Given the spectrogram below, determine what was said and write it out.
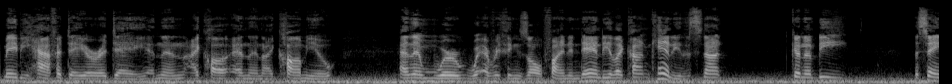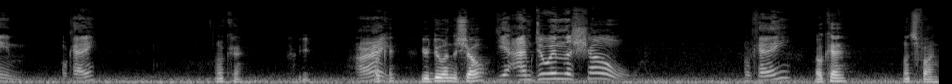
maybe half a day or a day, and then I call and then I calm you, and then we're, we everything's all fine and dandy like cotton candy. That's not gonna be the same. Okay. Okay. All right. Okay. You're doing the show? Yeah, I'm doing the show. Okay. Okay. That's fine.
